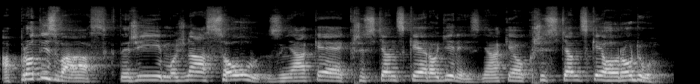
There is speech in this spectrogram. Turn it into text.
A pro ty z vás, kteří možná jsou z nějaké křesťanské rodiny, z nějakého křesťanského rodu,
